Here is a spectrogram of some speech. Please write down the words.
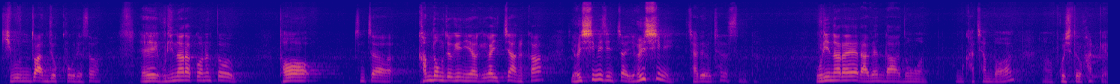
기분도 안 좋고 그래서 에이 우리나라 거는 또 더 진짜 감동적인 이야기가 있지 않을까 열심히 진짜 열심히 자료를 찾았습니다. 우리나라의 라벤더 농원 한번 같이 한번 어, 보시도록 할게요.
